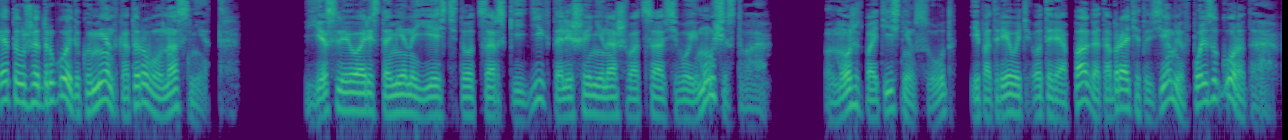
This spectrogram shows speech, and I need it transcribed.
это уже другой документ, которого у нас нет. Если у Аристомена есть тот царский дикт о лишении нашего отца всего имущества, он может пойти с ним в суд и потребовать от Ариапага отобрать эту землю в пользу города.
